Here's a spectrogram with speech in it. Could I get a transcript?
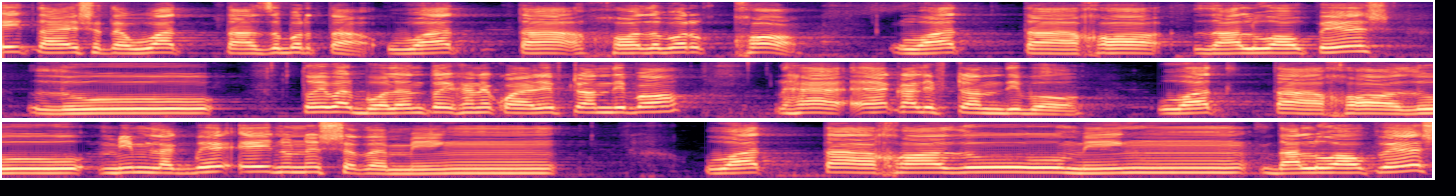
এই তায়ের সাথে ওয়াত তাজবরতা ওয়াত তা খ জবর খ ওয়াত তা খ জাল ওয়াও পেশ, জু। তো এবার বলেন তো এখানে কয় আলিফ টান দিব? হ্যাঁ এক আলিফ টান দিব। ওয়াত তা খ, জু, মিম লাগবে, এই নুনের সাথে মিং ওয়াত্তা খাজু মিং দাল ওয়াও পেশ,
